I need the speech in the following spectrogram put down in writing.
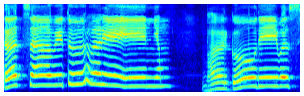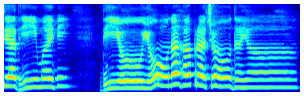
తత్సవితుర్వరేణ్యం భర్గో దేవస్య ధీమహి ధియో యో నః ప్రచోదయాత్.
